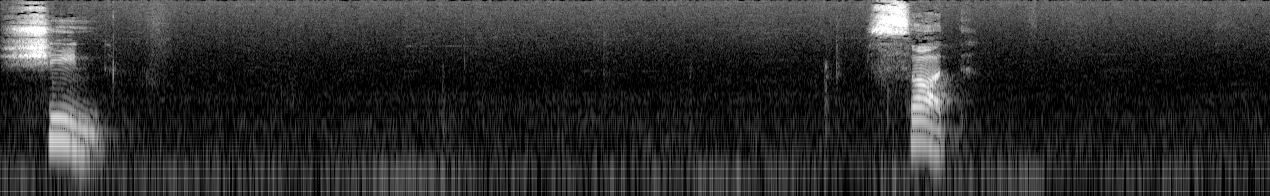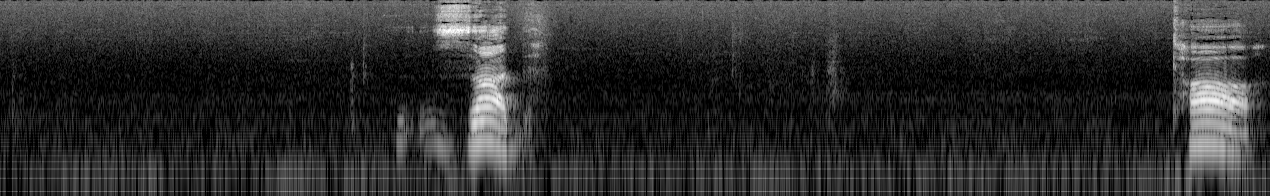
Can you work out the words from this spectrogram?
شین. صاد زاد. تا.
